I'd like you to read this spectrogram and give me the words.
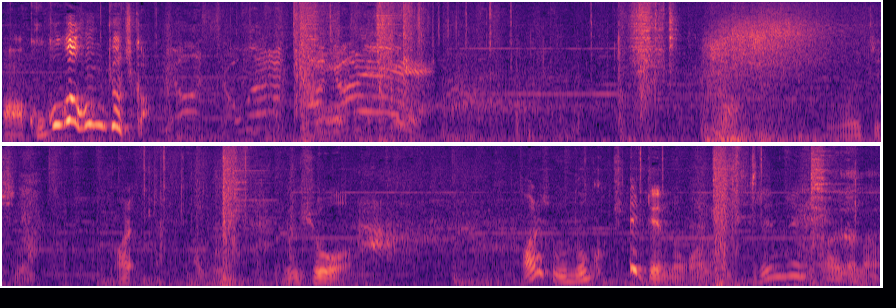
あここが本拠地か。燃えてしねあれ？よいしょ。あれ毒切れてんのかな？全然あれだな。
